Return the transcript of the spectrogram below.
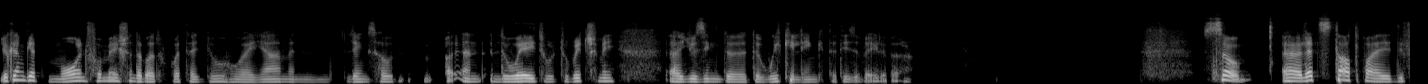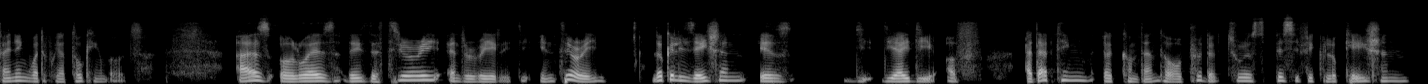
You can get more information about what I do, who I am, and links how uh, and, and the way to, to reach me uh, using the, the wiki link that is available. So uh, let's start by defining what we are talking about. As always, there is the theory and the reality. In theory, localization is the, the idea of adapting a content or a product to a specific location,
